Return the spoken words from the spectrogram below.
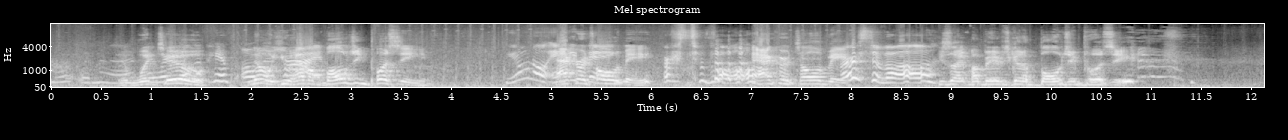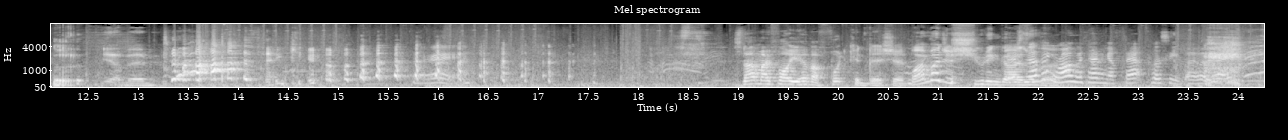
No, it would not. It would I wear too. yoga pants all no, you have a bulging pussy. You don't know anything. Hacker told me. First of all. Hacker told me. First of all. He's like, my babe's got a bulging pussy. yeah, babe. Thank you. Alright. It's not my fault you have a foot condition. Why am I just shooting guys? There's with nothing a- wrong with having a fat pussy, by the way.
